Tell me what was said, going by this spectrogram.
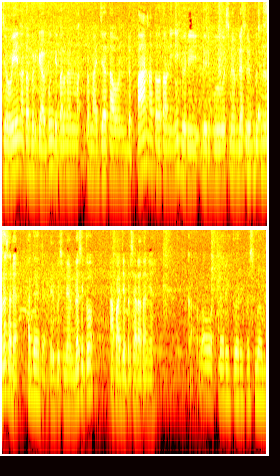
join atau bergabung di parlemen remaja tahun depan atau tahun ini 2019 2019 ada? Ada ada. 2019 itu apa aja persyaratannya? Kalau dari 2019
